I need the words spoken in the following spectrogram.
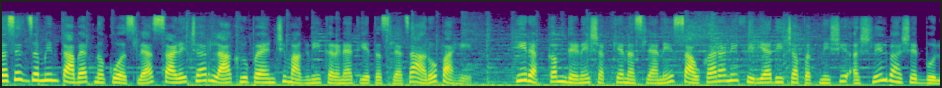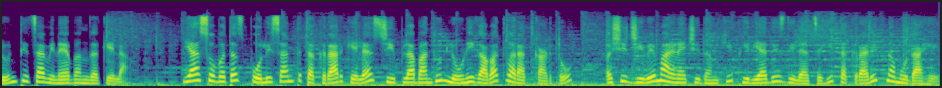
तसेच जमीन ताब्यात नको असल्यास साडेचार लाख रुपयांची मागणी करण्यात येत असल्याचा आरोप आहे. ही रक्कम देणे शक्य नसल्याने सावकाराने फिर्यादीच्या पत्नीशी अश्लील भाषेत बोलून तिचा विनयभंग केला. यासोबतच पोलिसांत तक्रार केल्यास जीपला बांधून लोणी गावात वरात काढतो. अशी जीवे मारण्याची धमकी फिर्यादीस दिल्याचेही तक्रारीत नमूद आहे.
